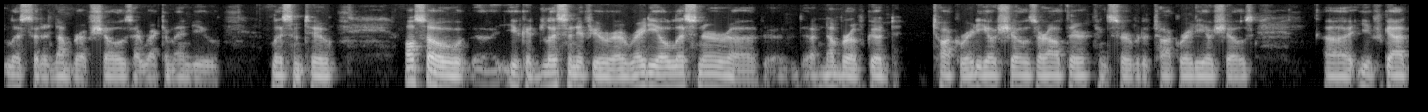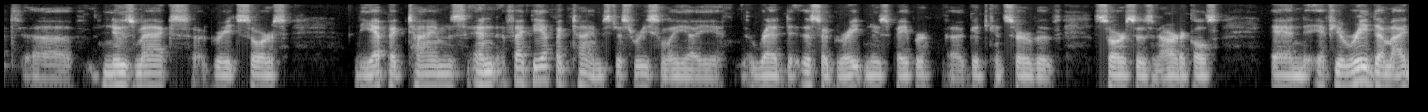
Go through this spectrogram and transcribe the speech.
listed a number of shows I recommend you listen to. Also, uh, you could listen if you're a radio listener. Uh, a number of good talk radio shows are out there, conservative talk radio shows. Uh, you've got uh, Newsmax, a great source the Epoch Times. And in fact, the Epoch Times just recently I read this is a great newspaper, uh, good conservative sources and articles. And if you read them, I,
